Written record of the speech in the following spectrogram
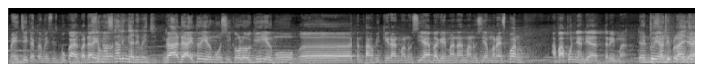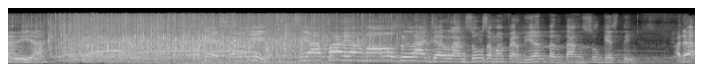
magic atau mistis. Bukan, padahal Sama itu sekali nggak ada magic. nggak ada. Itu ilmu psikologi, ilmu eh, tentang pikiran manusia, bagaimana manusia merespon apa pun yang dia terima. Dan itu yang dipelajari ya. Oke. Oke, sekali lagi. Siapa yang mau belajar langsung sama Ferdian tentang sugesti? Ada?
